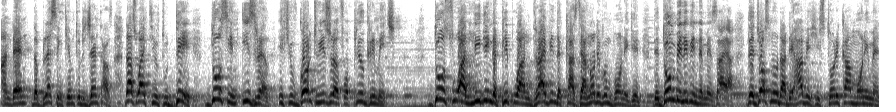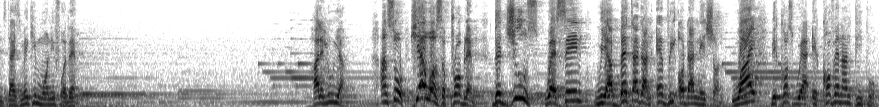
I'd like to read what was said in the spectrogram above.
and then the blessing came to the Gentiles. That's why till today, those in Israel, if you've gone to Israel for pilgrimage, those who are leading the people and driving the cars they are not even born again. They don't believe in the messiah. They just know that they have a historical monument that is making money for them. Hallelujah. And so here was the problem. The jews were saying we are better than every other nation. Why? Because we are a covenant people.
